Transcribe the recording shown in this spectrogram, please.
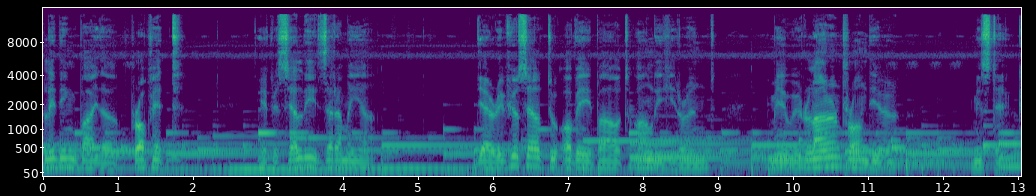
pleading by the prophet, especially Jeremiah. Their refusal to obey about only hearing may we learn from their mistake.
